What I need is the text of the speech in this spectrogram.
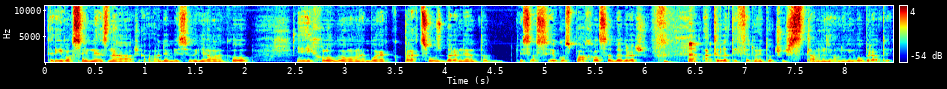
který vlastně neznáš a kdyby si viděl jako jejich logo nebo jak pracují s brandem, to bys asi jako spáchal sebevraždu. A tyhle ty firmy točí 100 milionový obraty.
